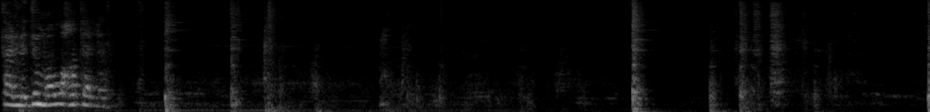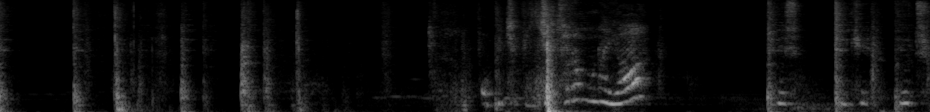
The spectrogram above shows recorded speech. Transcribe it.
Terledim vallahi terledim. Biçim yeter buna ya. Bir, iki, üç.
